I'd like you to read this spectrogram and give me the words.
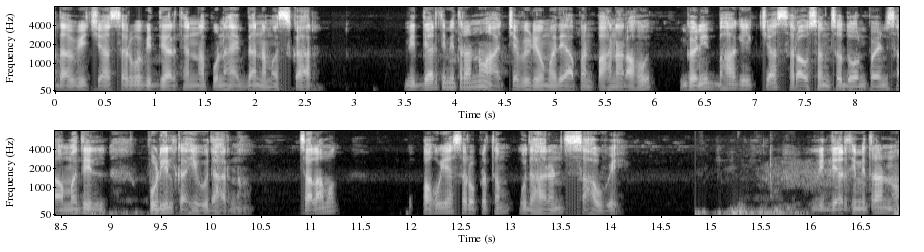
दहावीच्या सर्व विद्यार्थ्यांना पुन्हा एकदा नमस्कार. विद्यार्थी मित्रांनो आजच्या व्हिडिओमध्ये आपण पाहणार आहोत गणित भाग एकच्या सराव संच दोन पॉईंट सहामधील पुढील काही उदाहरणं. चला मग पाहूया सर्वप्रथम उदाहरण सहावे. विद्यार्थी मित्रांनो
